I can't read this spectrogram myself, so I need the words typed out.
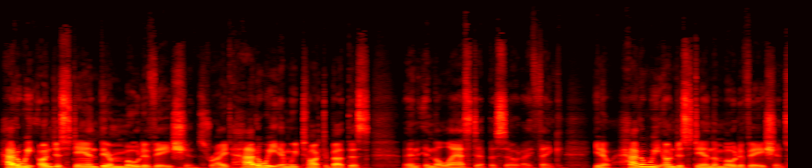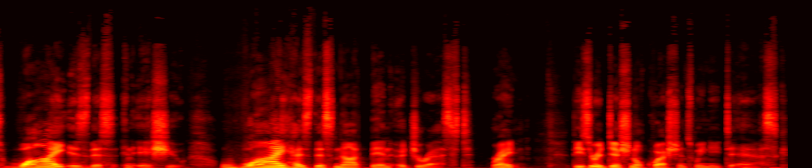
How do we understand their motivations, right? How do we, and we talked about this in, in the last episode, I think, you know, how do we understand the motivations? Why is this an issue? Why has this not been addressed, right? These are additional questions we need to ask.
